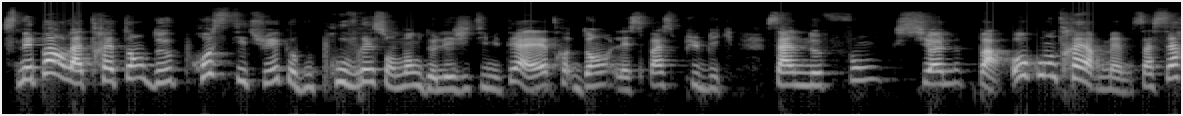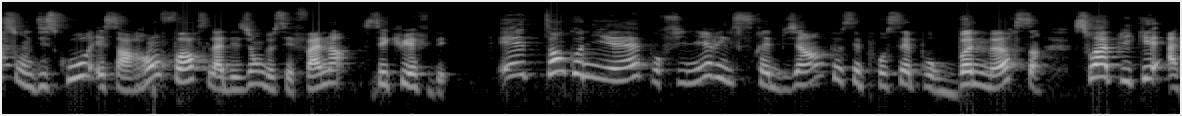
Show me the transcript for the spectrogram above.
ce n'est pas en la traitant de prostituée que vous prouverez son manque de légitimité à être dans l'espace public. Ça ne fonctionne pas. Au contraire même, ça sert son discours et ça renforce l'adhésion de ses fans CQFD. Et tant qu'on y est, pour finir, il serait bien que ces procès pour bonnes mœurs soient appliqués à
